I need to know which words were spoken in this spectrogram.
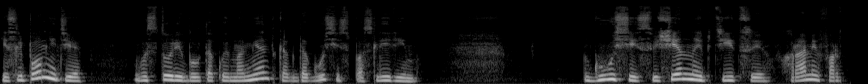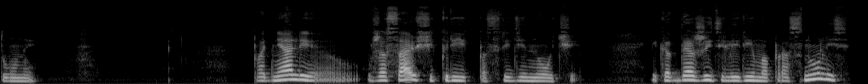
Если помните, в истории был такой момент, когда гуси спасли Рим. Гуси, священные птицы в храме Фортуны, подняли ужасающий крик посреди ночи. И когда жители Рима проснулись,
